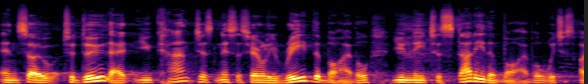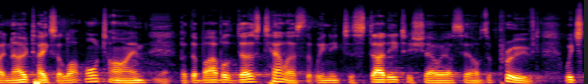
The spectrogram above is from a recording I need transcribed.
And so to do that, you can't just necessarily read the Bible. You need to study the Bible, which I know takes a lot more time, but the Bible does tell us that we need to study to show ourselves approved, which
